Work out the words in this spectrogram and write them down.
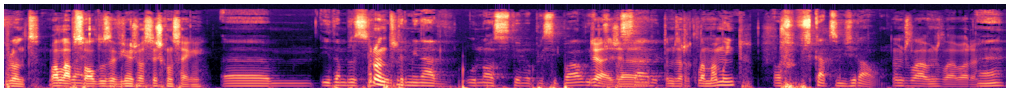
Pronto. Olá Bem. pessoal dos aviões, vocês conseguem. Ahm, e damos assim Pronto. terminado o nosso tema principal e Já, já estamos a reclamar muito. aos pescados em geral. Vamos lá, vamos lá, bora. Hã?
